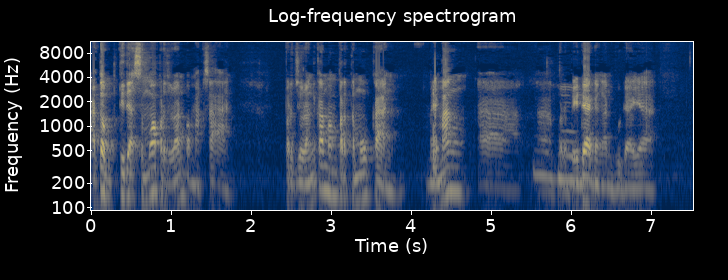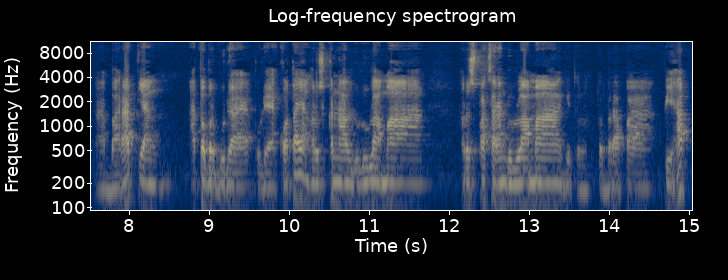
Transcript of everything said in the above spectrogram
atau tidak semua perjodohan pemaksaan. Perjodohan kan mempertemukan. Memang uh, uh, berbeda dengan budaya uh, barat yang atau berbudaya budaya kota yang harus kenal dulu lama, harus pacaran dulu lama gitu loh. Beberapa pihak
